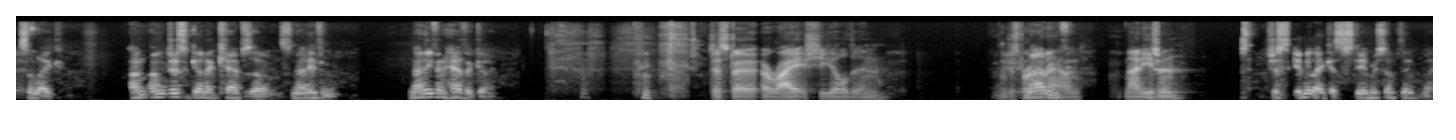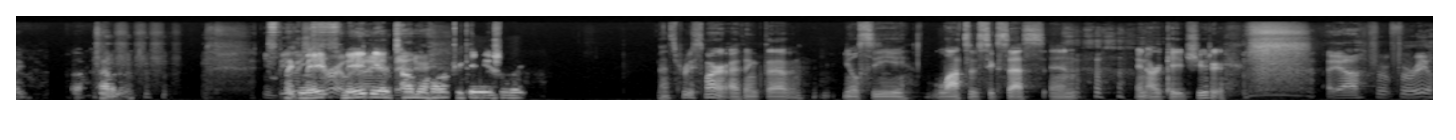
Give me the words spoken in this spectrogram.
it. So like, I'm I'm just gonna cap zones, not even, not even have a gun. just a, a riot shield and and just Dude. run Not even. around. Not even. Just, just give me like a stim or something. Like, uh, I don't know. Like the may, hero maybe a Iron tomahawk occasionally. That's pretty smart. I think that you'll see lots of success in an arcade shooter. Yeah, for, for real.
